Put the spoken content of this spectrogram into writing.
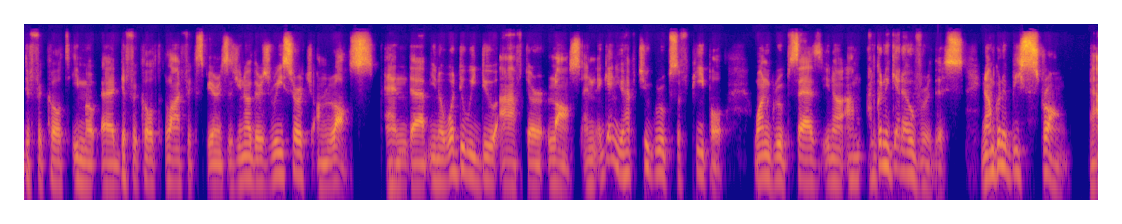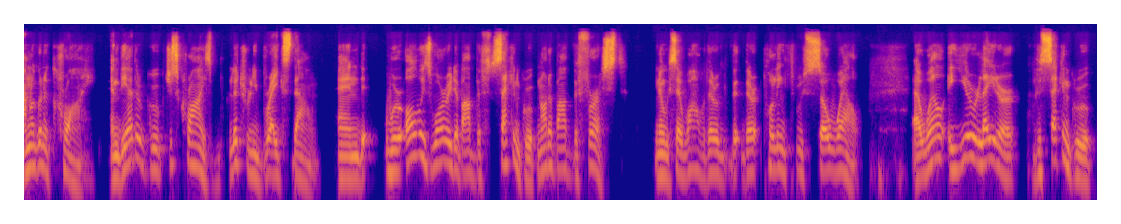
difficult emo uh, difficult life experiences. You know there's research on loss and uh, you know what do we do after loss? And again you have two groups of people. One group says you know i'm, I'm going to get over this. You know i'm going to be strong. I'm not going to cry. And the other group just cries literally breaks down. And we're always worried about the second group not about the first. You know, we say, wow, they're, they're pulling through so well. Uh, well, a year later, the second group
